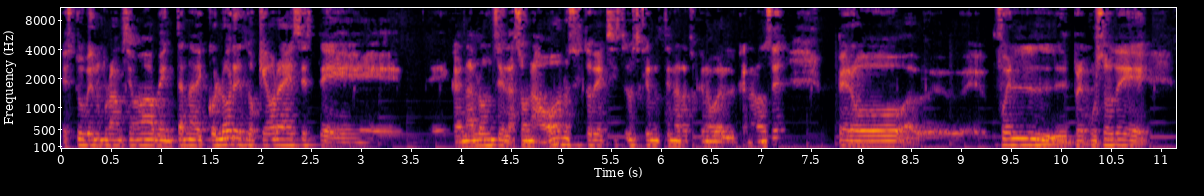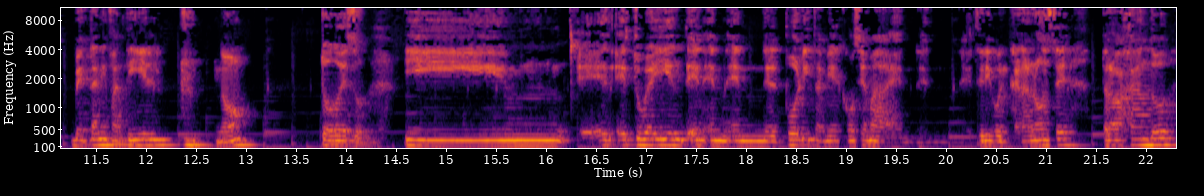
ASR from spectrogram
estuve en un programa que se llamaba Ventana de Colores, lo que ahora es este Canal 11, la zona O, no sé si todavía existe, no sé que tiene rato que no veo el Canal 11, pero eh, fue el precursor de Ventana Infantil, ¿no? Todo eso. Y mm, eh, estuve ahí en, el Poli también, ¿cómo se llama? En, te digo, en Canal 11, trabajando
